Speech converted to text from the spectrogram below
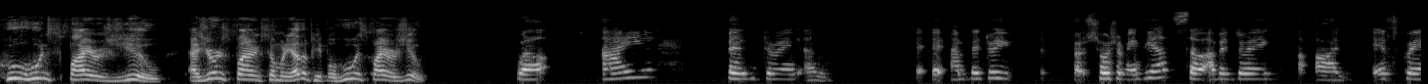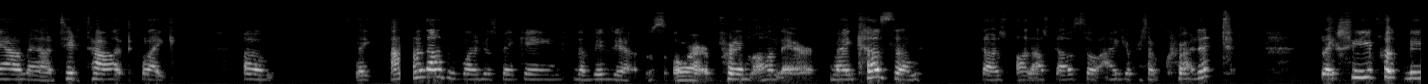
who, who inspires you as you're inspiring so many other people? Who inspires you? Well, I've been doing um, I- I've been doing uh, social media. So I've been doing on Instagram and on TikTok, like, um, like I'm not the one who's making the videos or put them on there. My cousin does all that stuff, so I give her some credit. Like she put me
